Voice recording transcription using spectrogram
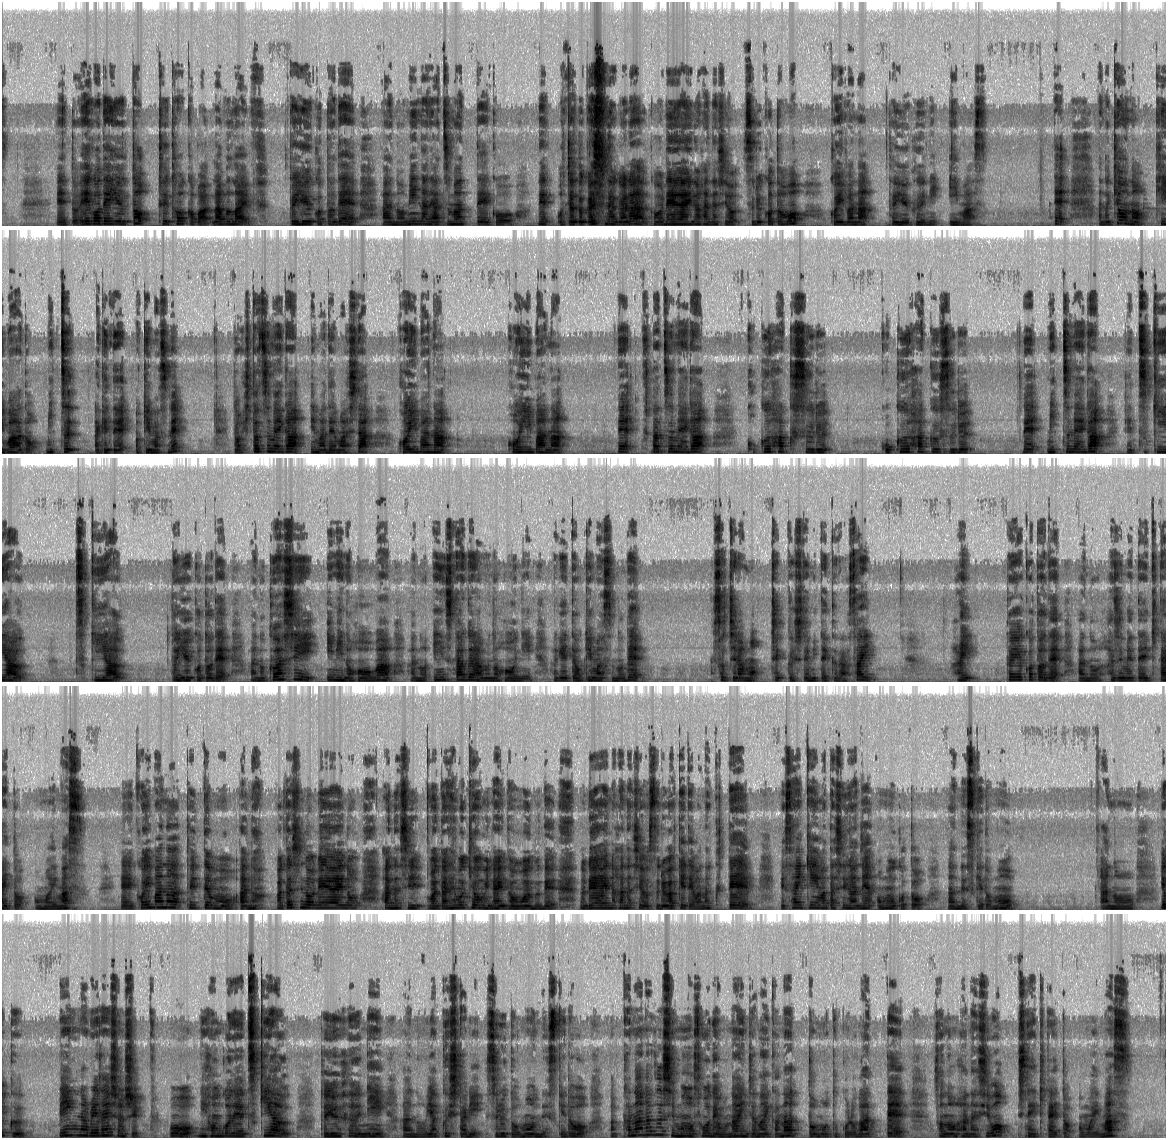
えっ、ー、と英語で言うと to talk about love life ということであのみんなで集まってこうねお茶とかしながらこう恋愛の話をすることを恋バナというふうに言います。であの今日のキーワード3つ挙げておきますね。と1つ目が今出ました恋バナ恋バナ。で2つ目が告白する。告白する。で3つ目がえ付き合う。付き合う。ということであの詳しい意味の方はあのインスタグラムの方に上げておきますのでそちらもチェックしてみてください。はい。ということであの始めていきたいと思います。えー、恋バナといってもあの私の恋愛の話は誰も興味ないと思うので恋愛の話をするわけではなくて最近私がね思うことなんですけどもあのよく being a relationship を日本語で付き合うというふうにあの訳したりすると思うんですけど、まあ、必ずしもそうでもないんじゃないかなと思うところがあってそのお話をしていきたいと思います。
